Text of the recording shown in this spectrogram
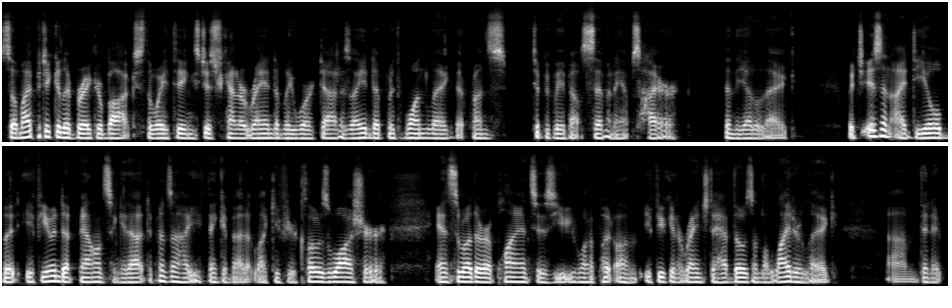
So my particular breaker box, the way things just kind of randomly worked out is I end up with one leg that runs typically about 7 amps higher than the other leg, which isn't ideal, but if you end up balancing it out, it depends on how you think about it. Like if your clothes washer and some other appliances you, you want to put on, if you can arrange to have those on the lighter leg, um, then it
